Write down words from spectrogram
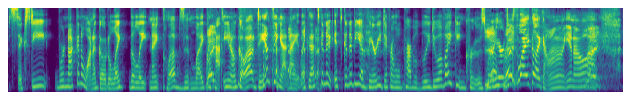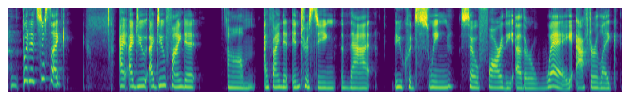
60 we're not going to want to go to like the late night clubs and like Right. ha- you know go out dancing at night like that's gonna it's gonna be a very different we'll probably do a viking cruise where Yeah, you're just like like uh, you know uh, Right. but it's just like I, I do I do find it um I find it interesting that you could swing so far the other way after like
